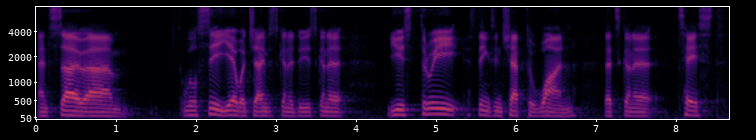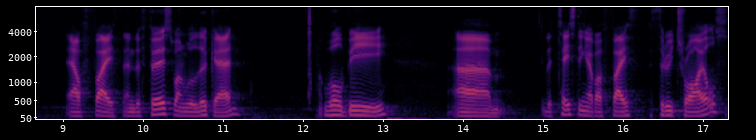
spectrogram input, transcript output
And so um, we'll see, yeah, what James is going to do. He's going to use three things in chapter one that's going to test our faith. And the first one we'll look at will be um, the testing of our faith through trials.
